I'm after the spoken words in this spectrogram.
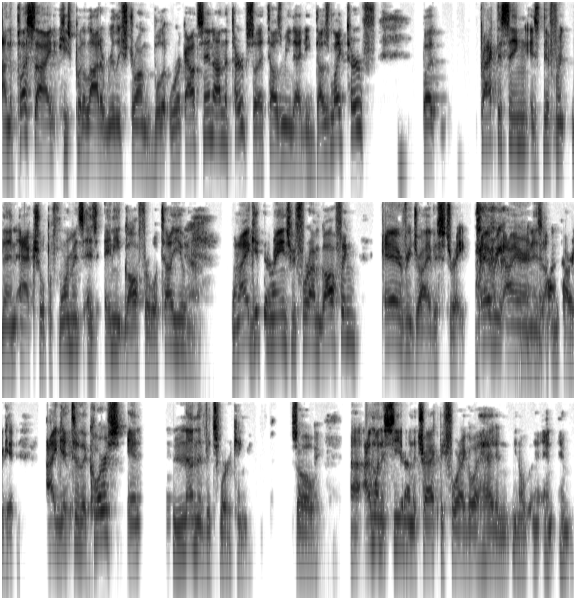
On the plus side, he's put a lot of really strong bullet workouts in on the turf. So that tells me that he does like turf. But practicing is different than actual performance, as any golfer will tell you. Yeah. When I get the range before I'm golfing, every drive is straight, every iron is on target. I get to the course and none of it's working. So uh, I want to see it on the track before I go ahead and you know and, and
